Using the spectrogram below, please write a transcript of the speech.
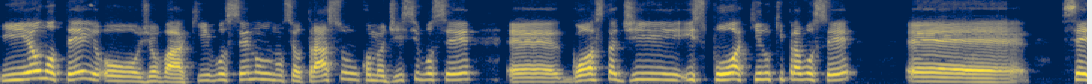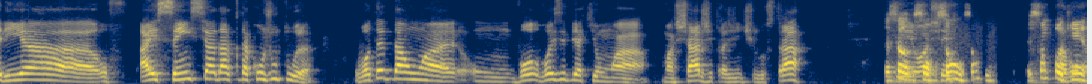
E eu notei, o Jeová, que você, no, no, seu traço, como eu disse, você é, gosta de expor aquilo que para você é, seria a essência da, da conjuntura. Eu vou até dar uma. Um, vou, vou exibir aqui uma, uma charge para a gente ilustrar. Só, só, achei... só, só, só, um pouquinho,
